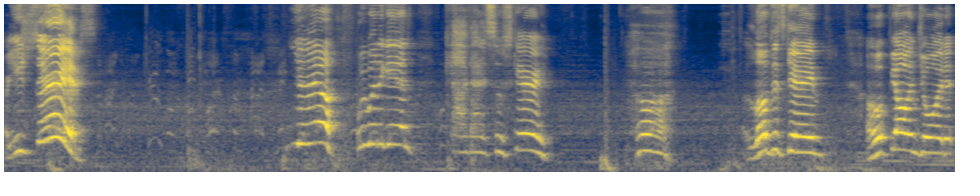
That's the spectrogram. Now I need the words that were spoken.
Are you serious? Yeah! We win again! God, that is so scary. Ah. I love this game. I hope y'all enjoyed it.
